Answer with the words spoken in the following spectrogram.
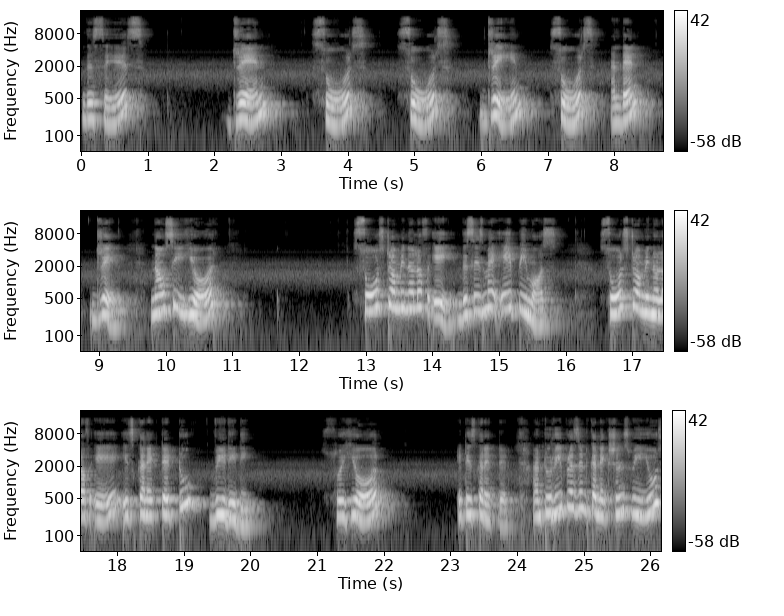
this is drain, source, source, drain, source and then drain. Now see here, source terminal of A, this is my A PMOS. Source terminal of A is connected to VDD. So here it is connected and to represent connections we use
